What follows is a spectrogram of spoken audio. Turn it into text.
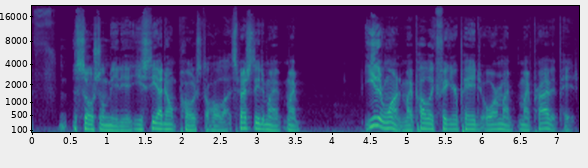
f- social media, you see I don't post a whole lot, especially to my, my either one, my public figure page or my, my private page.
